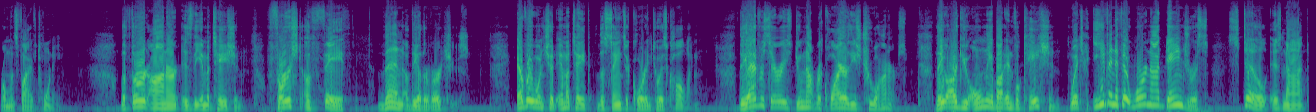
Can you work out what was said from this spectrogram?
Romans 5:20. The third honor is the imitation, first of faith, then of the other virtues. Everyone should imitate the saints according to his calling. The adversaries do not require these true honors. They argue only about invocation, which, even if it were not dangerous, still is not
